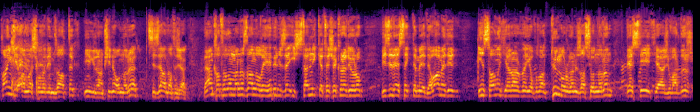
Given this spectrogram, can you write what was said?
hangi anlaşmaları imza attık Bilgin Hanım şimdi onları size anlatacak. Ben katılımlarınızdan dolayı hepinize içtenlikle teşekkür ediyorum. Bizi desteklemeye devam edin. İnsanlık yararına yapılan tüm organizasyonların desteğe ihtiyacı vardır.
